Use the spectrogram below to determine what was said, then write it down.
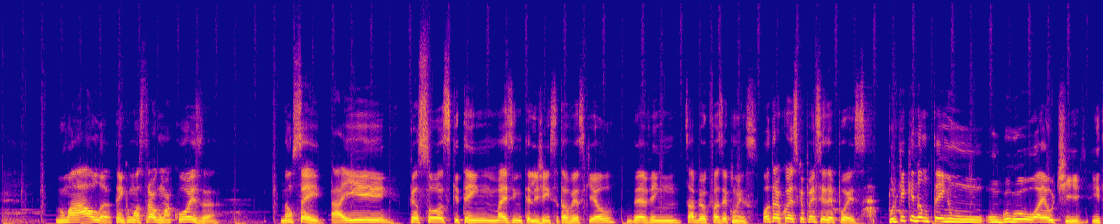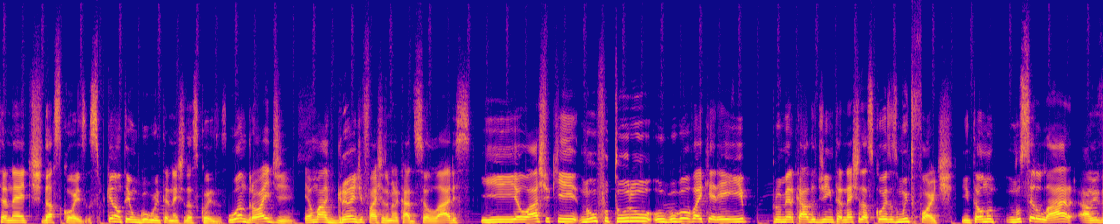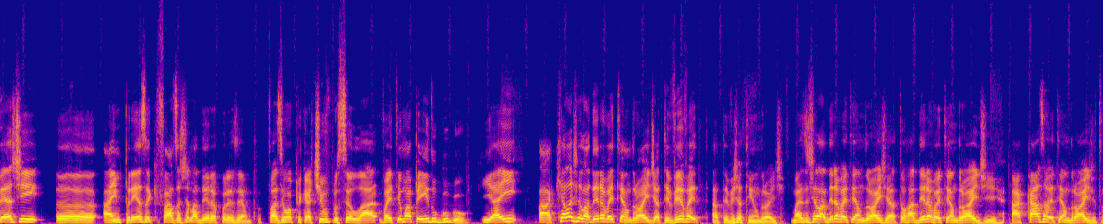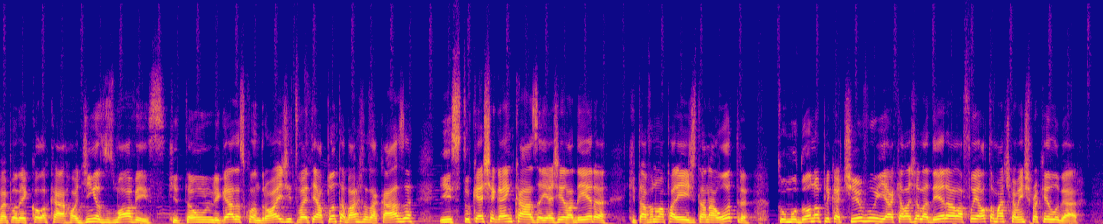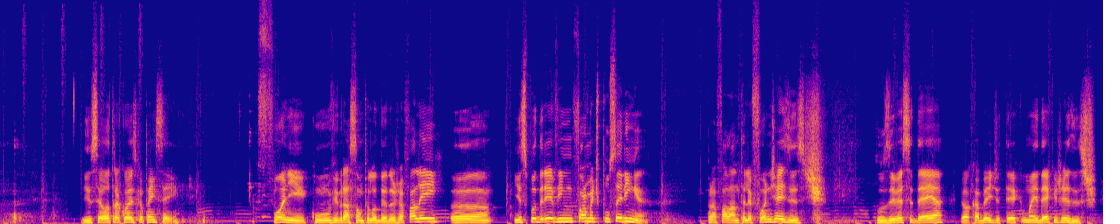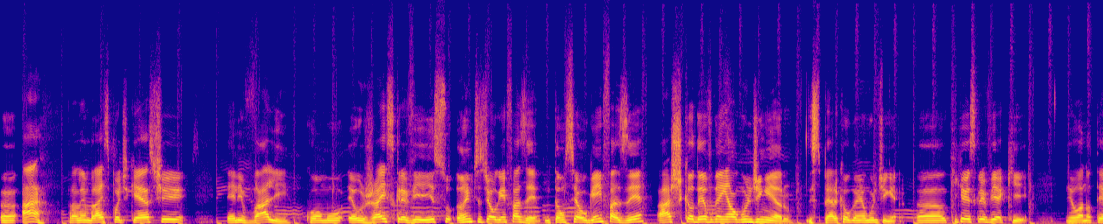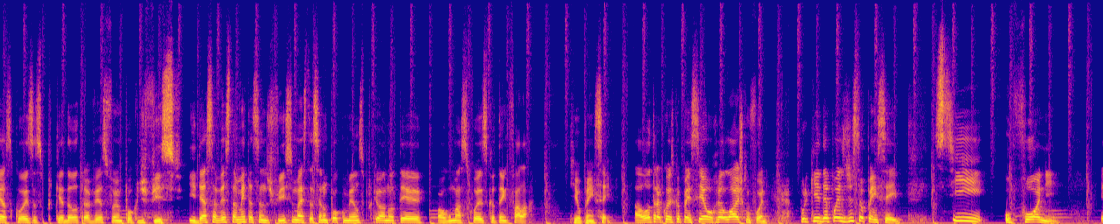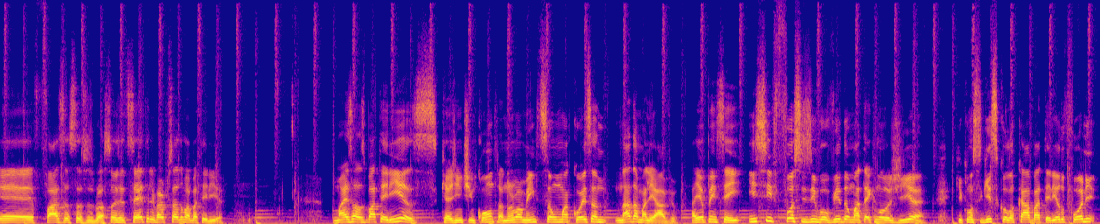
Numa aula, tem que mostrar alguma coisa. Não sei. Aí, pessoas que têm mais inteligência, talvez, que eu, devem saber o que fazer com isso. Outra coisa que eu pensei depois: por que, que não tem um, um Google IoT, Internet das Coisas? Por que não tem um Google Internet das Coisas? O Android é uma grande faixa do mercado de celulares e eu acho que no futuro o Google vai querer ir pro mercado de internet das coisas muito forte. Então, no, no celular, ao invés de ah, a empresa que faz a geladeira, por exemplo, fazer um aplicativo pro celular, vai ter uma API do Google. E aí, aquela geladeira vai ter Android, a TV vai. A TV já tem Android. Mas a geladeira vai ter Android, a torradeira vai ter Android, a casa vai ter Android. Tu vai poder colocar rodinhas dos móveis que estão ligadas com Android, tu vai ter a planta baixa da casa. E se tu quer chegar em casa e a geladeira que tava numa parede tá na outra, tu mudou no aplicativo e aquela geladeira ela foi automaticamente para aquele lugar. Isso é outra coisa que eu pensei. Fone com vibração pelo dedo eu já falei. Ahn, isso poderia vir em forma de pulseirinha. Pra falar no telefone já existe. Inclusive, essa ideia, eu acabei de ter uma ideia que já existe. Ahn, ah, pra lembrar, esse podcast, ele vale como eu já escrevi isso antes de alguém fazer. Então, se alguém fazer, acho que eu devo ganhar algum dinheiro. Espero que eu ganhe algum dinheiro. Ahn, o que, que eu escrevi aqui? Eu anotei as coisas porque da outra vez foi um pouco difícil. E dessa vez também tá sendo difícil, mas tá sendo um pouco menos porque eu anotei algumas coisas que eu tenho que falar. Que eu pensei. A outra coisa que eu pensei é o relógio com fone. Porque depois disso eu pensei: se o fone é, faz essas vibrações, etc., ele vai precisar de uma bateria. Mas as baterias que a gente encontra normalmente são uma coisa nada maleável. Aí eu pensei, e se fosse desenvolvida uma tecnologia que conseguisse colocar a bateria do fone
